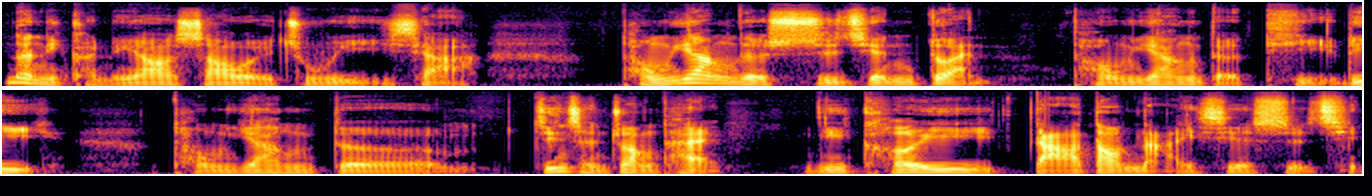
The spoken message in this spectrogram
那你可能要稍微注意一下，同样的时间段、同样的体力、同样的精神状态。你可以达到哪一些事情？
